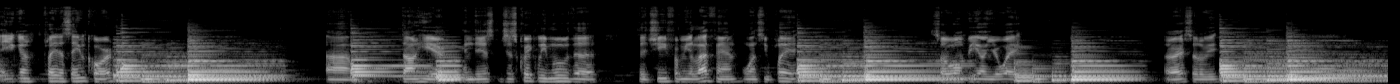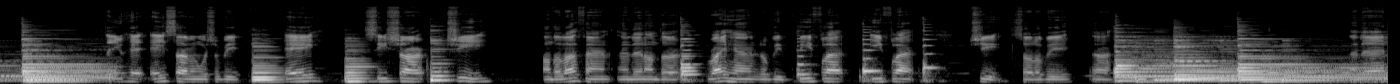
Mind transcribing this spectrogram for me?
And you can play the same chord down here, and just just quickly move the the G from your left hand once you play it, so it won't be on your way. All right, so it'll be. Then you hit A7, which will be A, C sharp, G on the left hand, and then on the right hand it'll be B flat, E flat, G. So it'll be, uh, and then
